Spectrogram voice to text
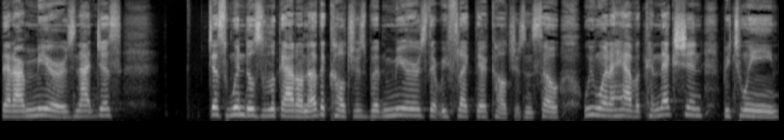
that are mirrors, not just just windows to look out on other cultures, but mirrors that reflect their cultures. And so we want to have a connection between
